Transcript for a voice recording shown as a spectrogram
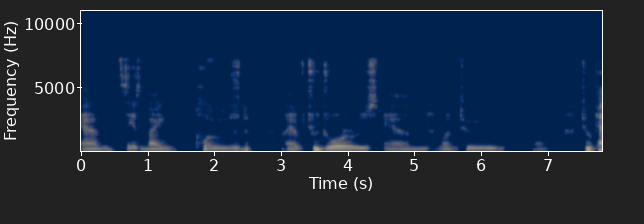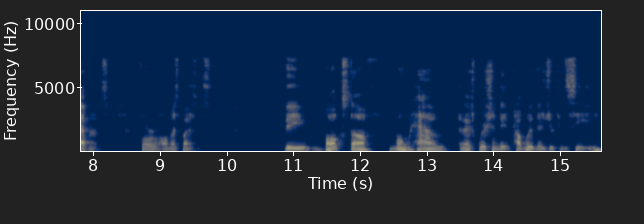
and stays in my closed I have two drawers and one, two, well, two cabinets for all my spices. The bulk stuff won't have an expiration date probably that you can see.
